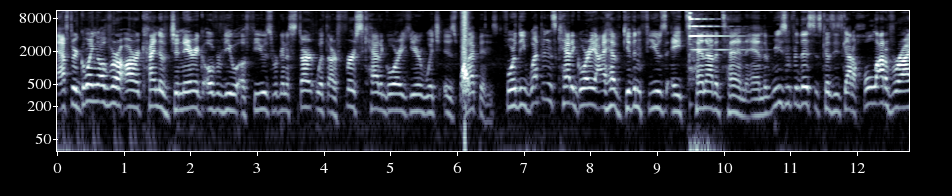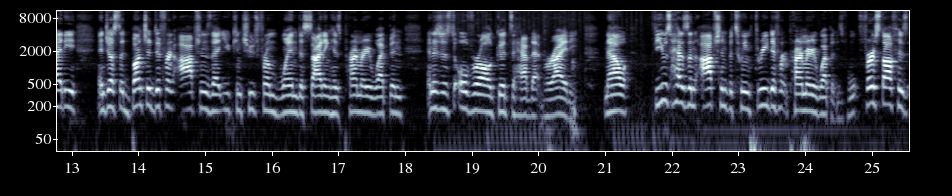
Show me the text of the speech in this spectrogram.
After going over our kind of generic overview of Fuze, we're going to start with our first category here, which is weapons. For the weapons category, I have given Fuze a 10 out of 10, and the reason for this is because he's got a whole lot of variety and just a bunch of different options that you can choose from when deciding his primary weapon, and it's just overall good to have that variety. Now, Fuze has an option between three different primary weapons. First off, his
